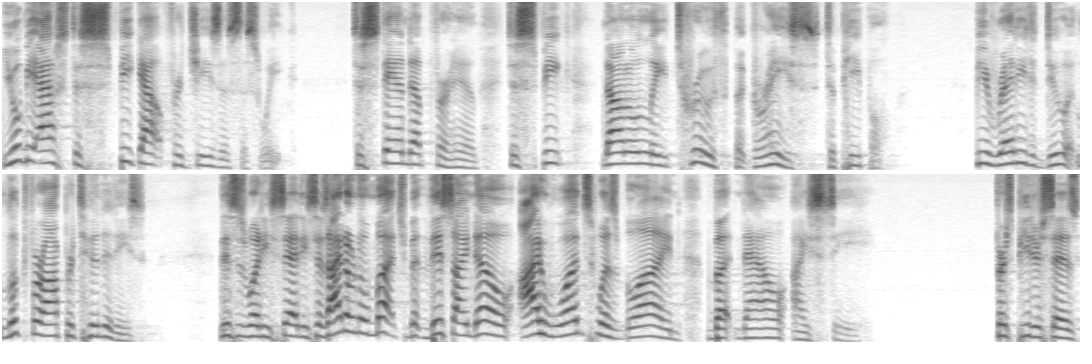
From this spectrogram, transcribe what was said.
You'll be asked to speak out for Jesus this week, to stand up for him, to speak not only truth, but grace to people. Be ready to do it. Look for opportunities. This is what he said. He says, I don't know much, but this I know. I once was blind, but now I see. First Peter says,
